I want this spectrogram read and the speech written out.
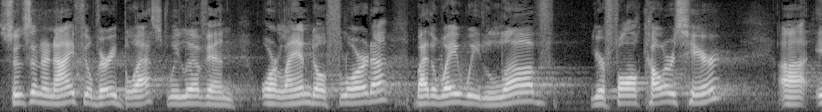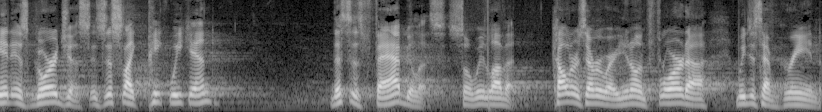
Susan and I feel very blessed. We live in Orlando, Florida. By the way, we love your fall colors here. Uh, it is gorgeous. Is this like peak weekend? This is fabulous. So we love it. Colors everywhere. You know, in Florida, we just have green.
